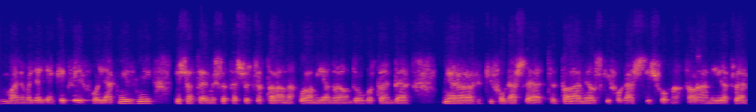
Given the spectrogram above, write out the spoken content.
majdnem vagy egyenként végig fogják nézni, és hát természetes, hogyha találnak valamilyen olyan dolgot, amiben kifogást lehet találni, az kifogást is fognak találni, illetve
